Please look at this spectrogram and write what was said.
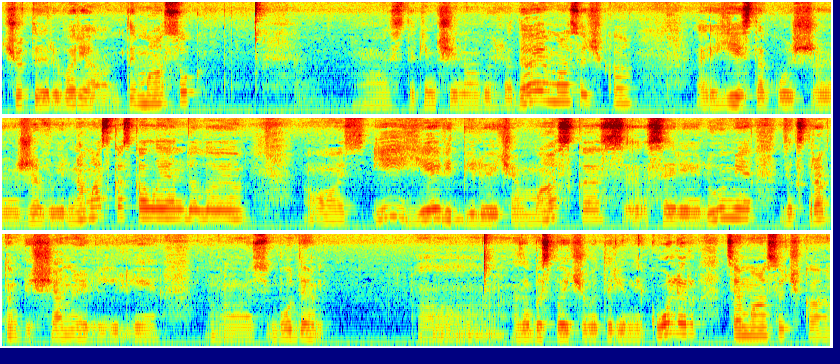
4 варіанти масок. Ось таким чином виглядає масочка. Е, Є також е, живильна маска з календулою. Ось, і є відбілююча маска з е, серії Люмі з екстрактом піщаної лілії. Ось, буде забезпечувати рівний колір ця масочка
